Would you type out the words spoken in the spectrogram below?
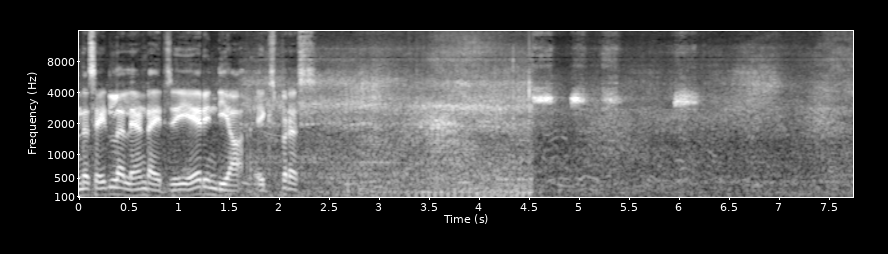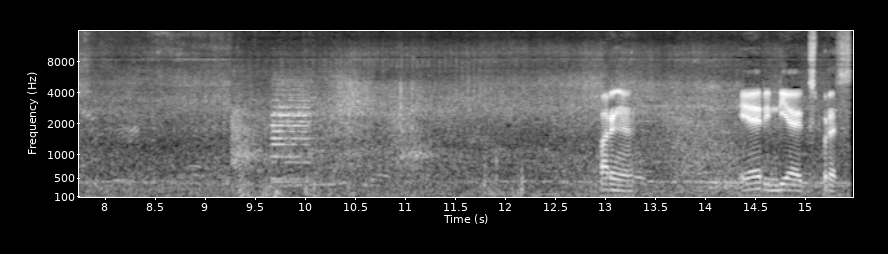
அந்த சைடில் லேண்ட் ஆயிடுச்சு. ஏர் இந்தியா எக்ஸ்பிரஸ் பாருங்கள் Air India Express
